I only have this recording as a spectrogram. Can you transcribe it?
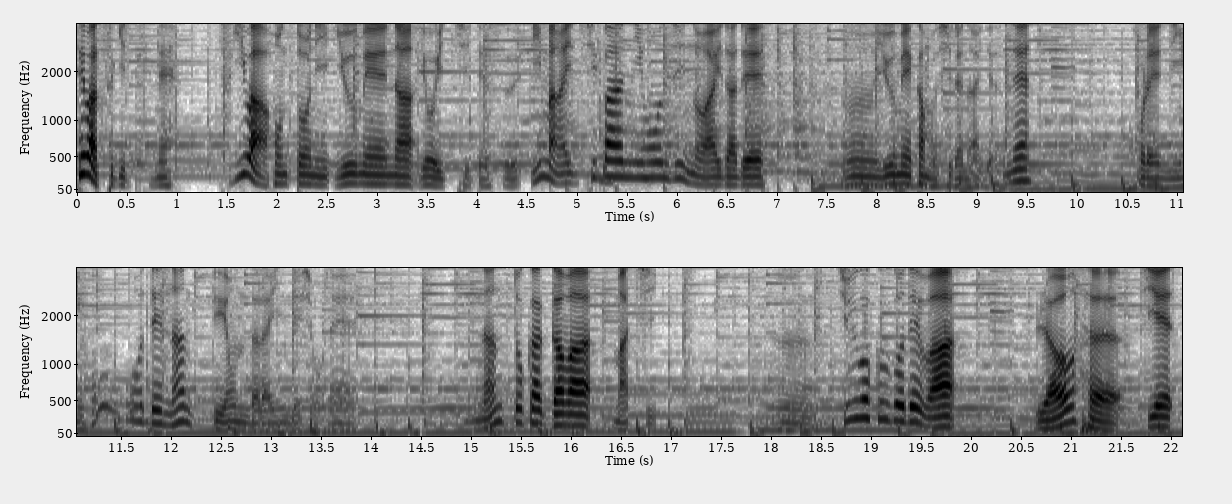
では次ですね。次は本当に有名な夜市です。今一番日本人の間でうん有名かもしれないですね。これ日本語で何て読んだらいいんでしょうね。なんとか川町、うん、中国語では老河街。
